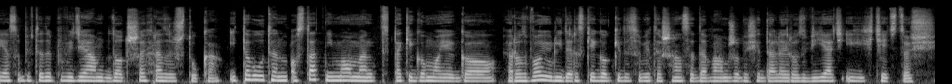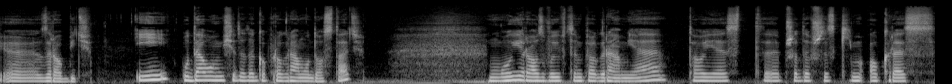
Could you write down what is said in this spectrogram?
Ja sobie wtedy powiedziałam do trzech razy sztuka. I to był ten ostatni moment takiego mojego rozwoju liderskiego, kiedy sobie te szanse dawałam, żeby się dalej rozwijać i chcieć coś e, zrobić. I udało mi się do tego programu dostać. Mój rozwój w tym programie to jest e, przede wszystkim okres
